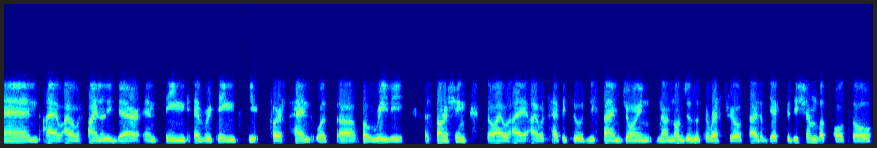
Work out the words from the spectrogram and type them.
and I, I was finally there and seeing everything firsthand was uh, really astonishing. So I, I, I, was happy to this time join not just the terrestrial side of the expedition, but also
